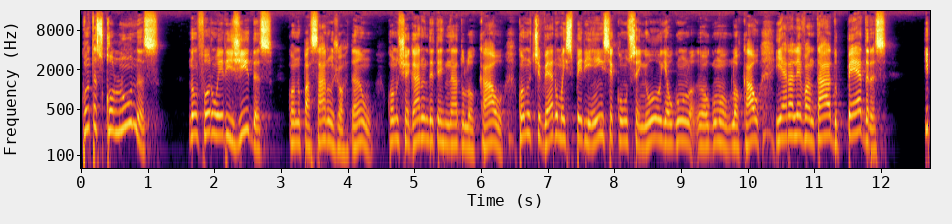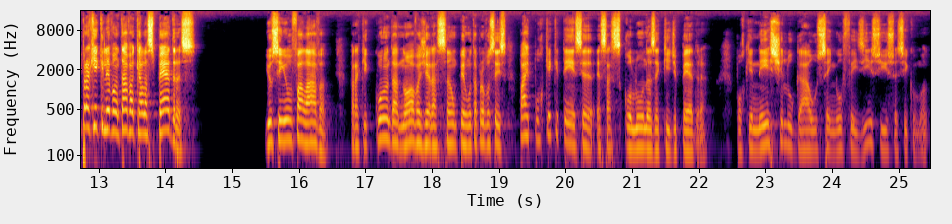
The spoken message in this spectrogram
Quantas colunas não foram erigidas quando passaram o Jordão, quando chegaram em determinado local, quando tiveram uma experiência com o Senhor em algum, em algum local e era levantado pedras. E para que, que levantava aquelas pedras? E o Senhor falava, para que quando a nova geração pergunta para vocês, pai, por que, que tem esse, essas colunas aqui de pedra? Porque neste lugar o Senhor fez isso e isso assim como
